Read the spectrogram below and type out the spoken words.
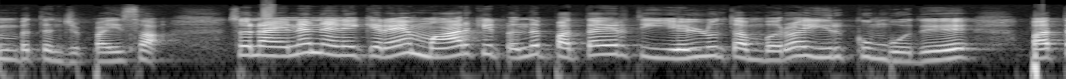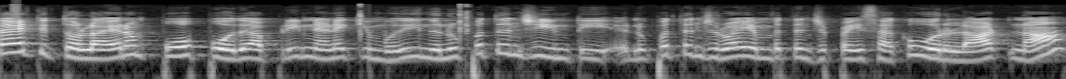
எண்பத்தஞ்சு பைசா. ஸோ நான் என்ன நினைக்கிறேன்? மார்க்கெட் வந்து பத்தாயிரத்தி எழுநூற்றம்பது ரூபா இருக்கும்போது பத்தாயிரத்தி தொள்ளாயிரம் போகுது அப்படின்னு நினைக்கும் போது இந்த முப்பத்தஞ்சு இன்ட்டி முப்பத்தஞ்சு ரூபா எண்பத்தஞ்சு பைசாக்கு ஒரு லாட் நான்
